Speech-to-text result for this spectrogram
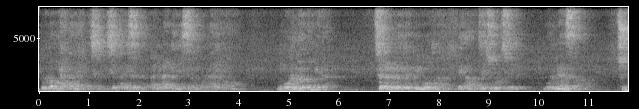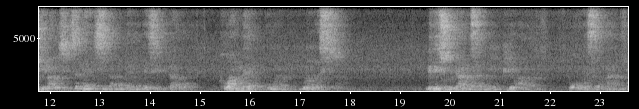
물론 약간의 뭐 증세가 있었는데 빨리 발견했으면 몰라요. 모르는 겁니다. 저를 그렇게 우리 모두는 내가 언제 죽을지 모르면서 죽기 바로 직전에 신장을 되는 되지라고 호황된 꿈을 꾸는 것이죠. 미리 준비하는 삶이 필요한 복음에서 말합니다.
